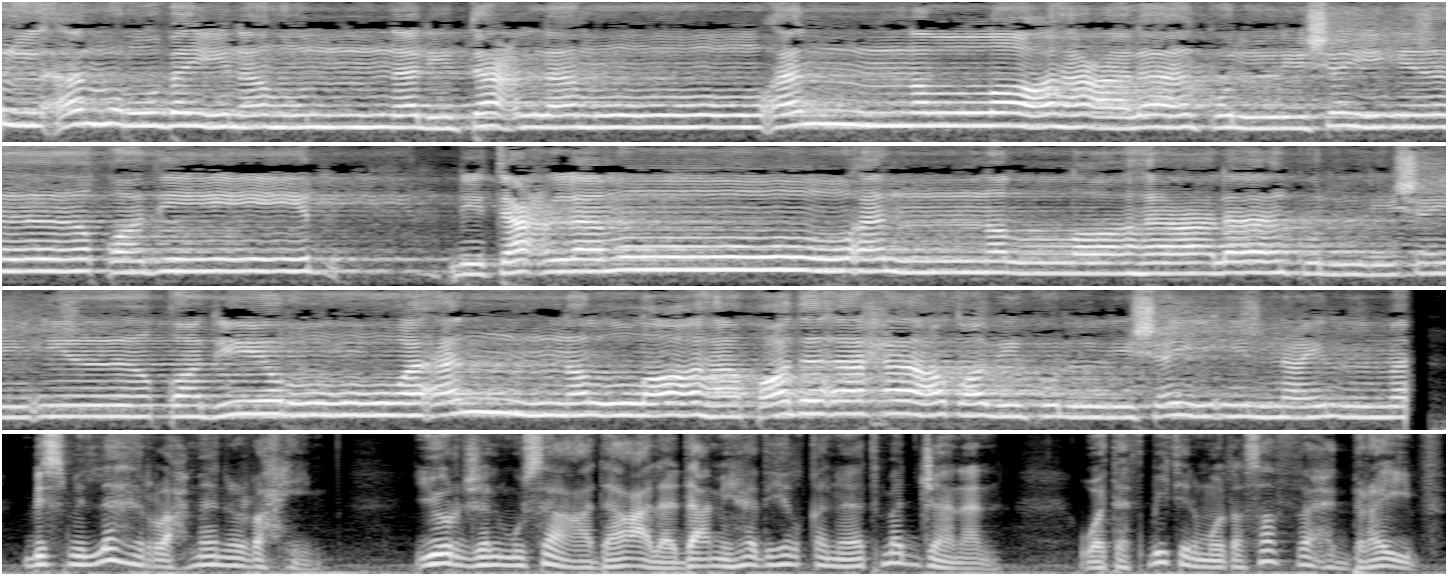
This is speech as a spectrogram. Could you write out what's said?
الأمر بينهن لتعلموا أن الله على كل شيء قدير. لتعلموا أن الله على كل شيء قدير وأن الله قد أحاط بكل شيء علما. بسم الله الرحمن الرحيم. يرجى المساعدة على دعم هذه القناة مجانا. وتثبيت المتصفح برايف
